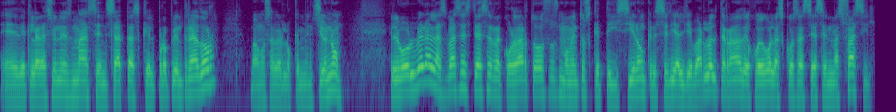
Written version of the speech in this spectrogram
eh, declaraciones más sensatas que el propio entrenador. Vamos a ver lo que mencionó. El volver a las bases te hace recordar todos esos momentos que te hicieron crecer y al llevarlo al terreno de juego las cosas se hacen más fácil.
